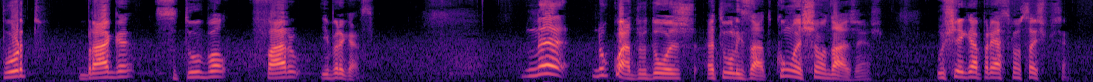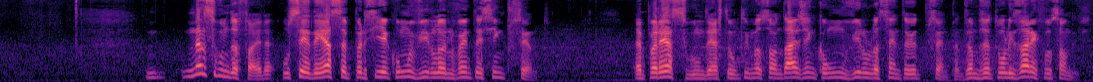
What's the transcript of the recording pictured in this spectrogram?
Porto, Braga, Setúbal, Faro e Bragança. Na, no quadro de hoje, atualizado com as sondagens, o Chega aparece com 6%. Na segunda-feira, o CDS aparecia com 1,95%. Aparece, segundo esta última sondagem, com 1,68%. vamos atualizar em função disto.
